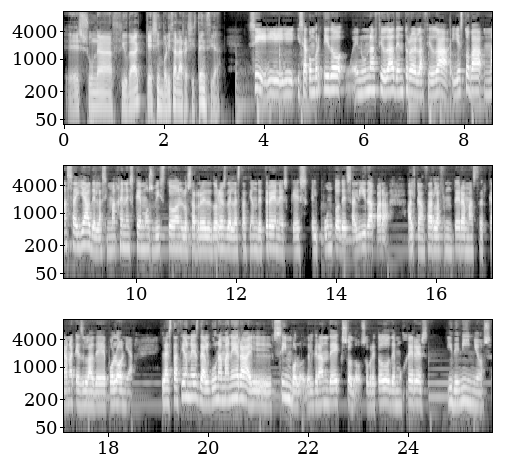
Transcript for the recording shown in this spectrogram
Es una ciudad que simboliza la resistencia. Sí, y, se ha convertido en una ciudad dentro de la ciudad. Y esto va más allá de las imágenes que hemos visto en los alrededores de la estación de trenes, que es el punto de salida para alcanzar la frontera más cercana, que es la de Polonia. La estación es de alguna manera el símbolo del grande éxodo, sobre todo de mujeres y de niños,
